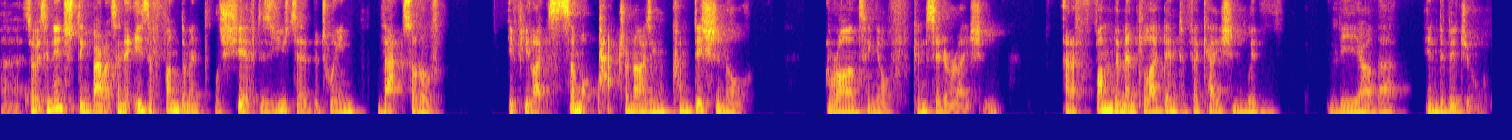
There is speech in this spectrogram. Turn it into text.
uh, so it's an interesting balance, and it is a fundamental shift, as you said, between that sort of, if you like, somewhat patronizing conditional granting of consideration and a fundamental identification with the other individual.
